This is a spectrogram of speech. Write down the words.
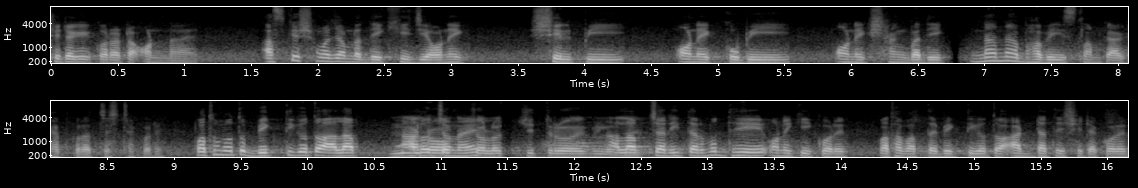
সেটাকে করাটা অন্যায়। আজকের সমাজে আমরা দেখি যে অনেক শিল্পী অনেক কবি অনেক সাংবাদিক নানাভাবে ইসলামকে আঘাত করার চেষ্টা করে প্রথমত ব্যক্তিগত আলাপ আলোচনায় চলচ্চিত্র আলাপচারিতার মধ্যে অনেকেই করেন কথাবার্তায় ব্যক্তিগত আড্ডাতে সেটা করেন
